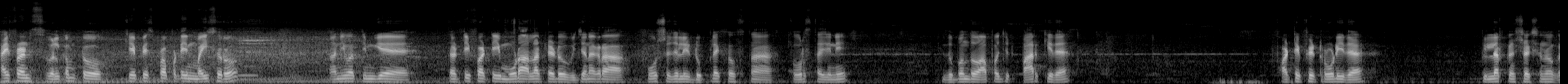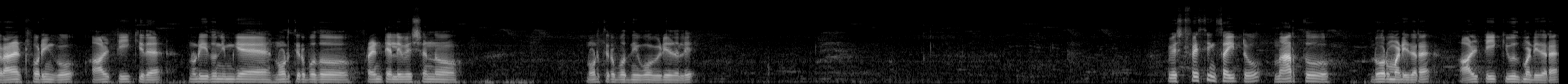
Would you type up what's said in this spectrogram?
Hi friends welcome to K P S property in Mysuru ನಾನಿವತ್ತು ನಿಮಗೆ thirty forty MUDA allotted Vijayanagar four ಸ್ಟೇಜಲ್ಲಿ duplex ಹೌಸ್ನ ತೋರಿಸ್ತಾ ಇದ್ದೀನಿ ಇದು ಬಂದು ಆಪೋಸಿಟ್ ಪಾರ್ಕ್ ಇದೆ. ಫಾರ್ಟಿ ಫೀಟ್ ರೋಡ್ ಇದೆ. Pillar construction granite flooring all teak ಇದೆ. ನೋಡಿ, ಇದು ನಿಮಗೆ ನೋಡ್ತಿರ್ಬೋದು ಫ್ರಂಟ್ ಎಲಿವೇಶನ್ನು ನೋಡ್ತಿರ್ಬೋದು ನೀವು ವಿಡಿಯೋದಲ್ಲಿ. West facing site north door ಮಾಡಿದ್ದಾರೆ, ಆಲ್ ಟೀಕ್ ಯೂಸ್ ಮಾಡಿದ್ದಾರೆ.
